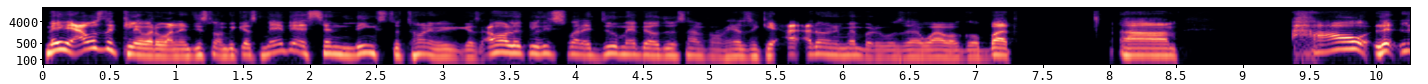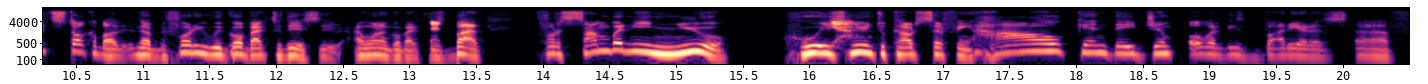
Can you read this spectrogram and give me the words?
Maybe I was the clever one in this one because maybe I sent links to Tony because oh look, this is what I do. Maybe I'll do something for Helsinki. I, I don't remember. It was a while ago, but um how let, us talk about it no before we go back to this i want to go back to this but for somebody new who is yeah. new into couch surfing how can they jump over these barriers of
